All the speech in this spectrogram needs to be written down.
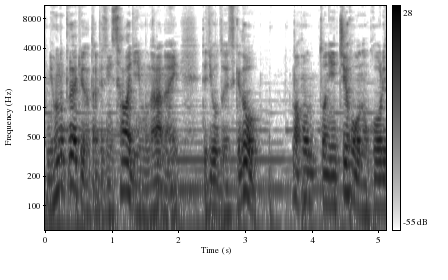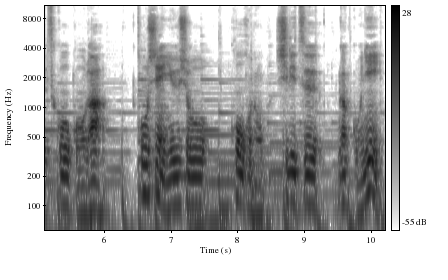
あ、日本のプロ野球だったら別に騒ぎにもならない出来事ですけど、まあ本当に地方の公立高校が甲子園優勝候補の私立学校に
